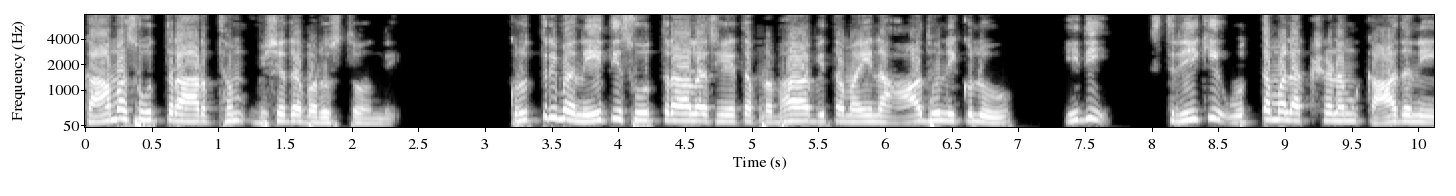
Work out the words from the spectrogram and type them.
కామసూత్రార్థం విషదపరుస్తోంది. కృత్రిమ నీతి సూత్రాల చేత ప్రభావితమైన ఆధునికులు ఇది స్త్రీకి ఉత్తమ లక్షణం కాదని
